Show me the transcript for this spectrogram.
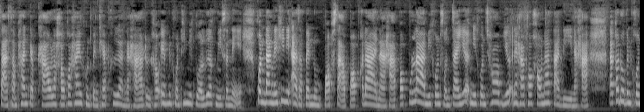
สารสัมพันธ์กับเขาแล้วเขาก็ให้คุณเป็นแค่เพื่อนนะคะ หรือเขาเองเป็นคนที่มีตัวเลือกมีเสน่ห์คนดังในที่นี้อาจจะเป็นหนุ่มป๊อปสาวป๊อปก็ได้นะคะป๊อปปูล่ามีคนสนใจเยอะมีคนชอบเยอะนะคะ เพราะเขาหน้าตาดีนะคะ แล้วก็ดูเป็นคน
